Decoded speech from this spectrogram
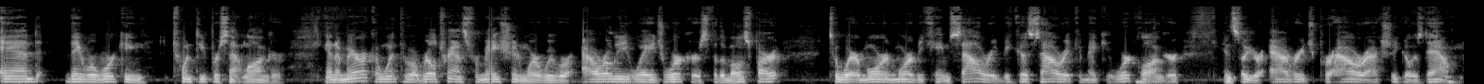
And they were working 20% longer. And America went through a real transformation where we were hourly wage workers for the most part to where more and more became salary because salary can make you work longer. And so your average per hour actually goes down.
